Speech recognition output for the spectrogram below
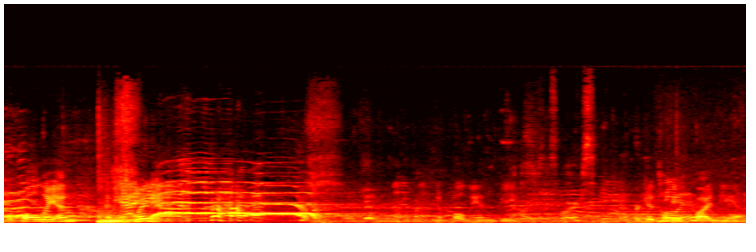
Napoleon, and he's winning. Napoleon beats or gets beat by Neon.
